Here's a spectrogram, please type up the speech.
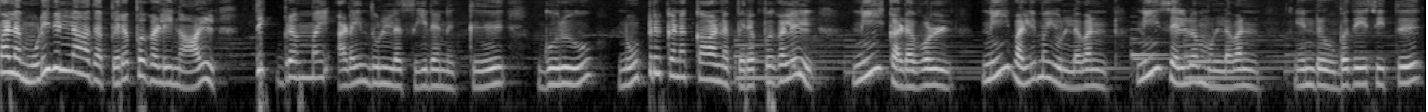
பல முடிவில்லாத பிறப்புகளினால் திக் பிரம்மை அடைந்துள்ள சீடனுக்கு குரு நூற்றுக்கணக்கான பிறப்புகளில் நீ கடவுள். நீ வலிமையுள்ளவன் நீ செல்வம் உள்ளவன் என்று உபதேசித்து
